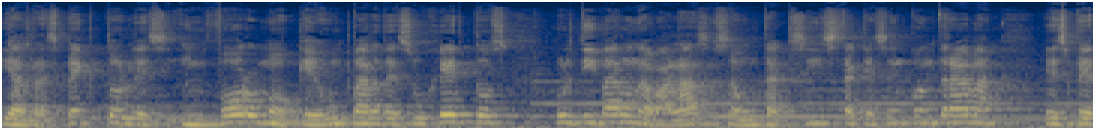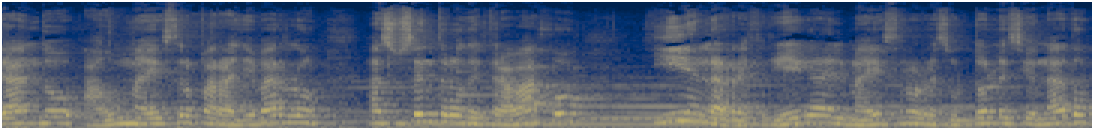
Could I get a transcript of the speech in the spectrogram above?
y al respecto les informo que un par de sujetos ultimaron a balazos a un taxista que se encontraba esperando a un maestro para llevarlo a su centro de trabajo y en la refriega el maestro resultó lesionado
